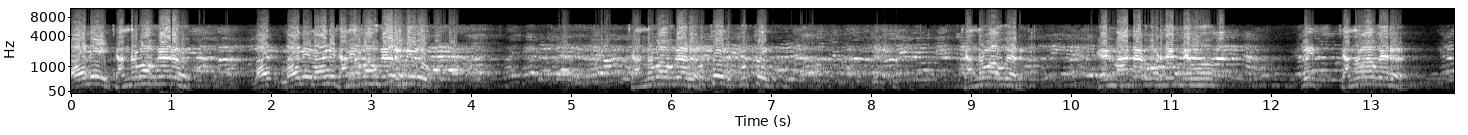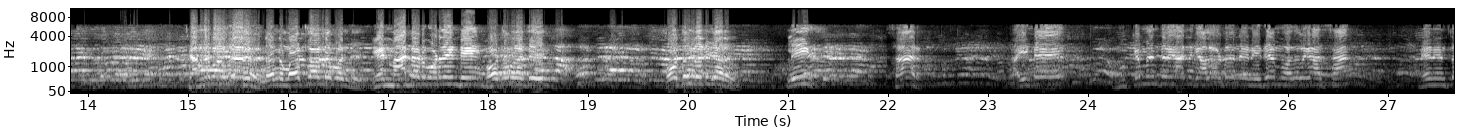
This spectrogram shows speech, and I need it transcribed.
నాని. చంద్రబాబు గారు. నాని నాని చంద్రబాబు గారు. మీరు. చంద్రబాబు గారు. కూర్చోండి కూర్చోండి. చంద్రబాబు గారు. ఏంటి మాట్లాడకూడదండి మేము? ప్లీజ్ చంద్రబాబు గారు. చంద్రబాబు గారు. నన్ను మాట్లాడనివ్వండి. ఏంటి మాట్లాడకూడదేంటి గౌతమ్ రెడ్డి. గౌతమ్ రెడ్డి గారు. ప్లీజ్. సార్ అయితే ముఖ్యమంత్రి గారిని కలవడం నేను ఇదే మొదలు కాదు సార్. నేను ఇంత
